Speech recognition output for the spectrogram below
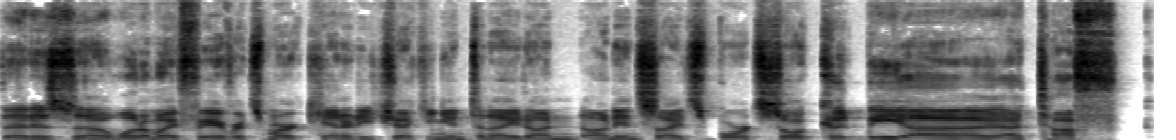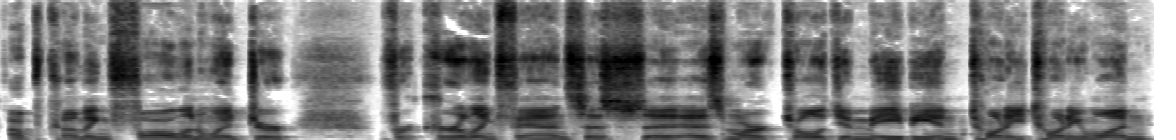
That is uh, one of my favorites. Mark Kennedy checking in tonight on on Inside Sports. So it could be a, a tough upcoming fall and winter for curling fans. As uh, as Mark told you, maybe in 2021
